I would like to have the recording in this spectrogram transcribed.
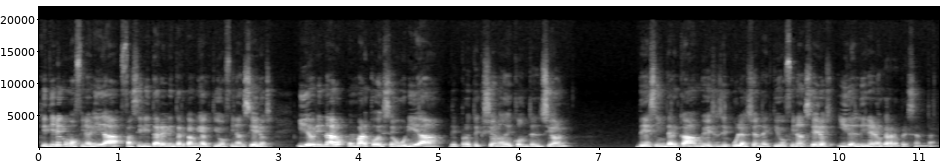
que tiene como finalidad facilitar el intercambio de activos financieros y de brindar un marco de seguridad, de protección o de contención de ese intercambio, de esa circulación de activos financieros y del dinero que representan.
